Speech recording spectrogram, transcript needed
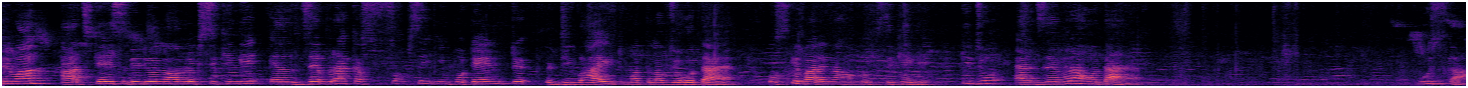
Everyone आज के इस वीडियो में हम लोग सीखेंगे एलजेब्रा का सबसे इम्पोर्टेंट डिवाइड मतलब जो होता है, उसके बारे में हम लोग सीखेंगे कि जो एलजेब्रा होता है, उसका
